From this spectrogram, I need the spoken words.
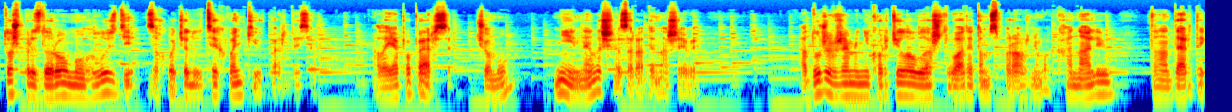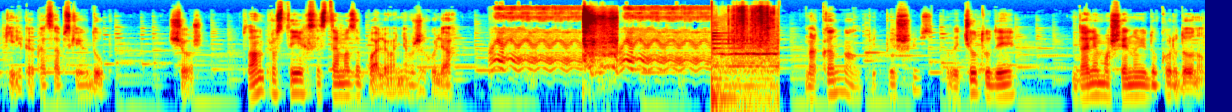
Хто ж при здоровому глузді захоче до цих ваньків пертися? Але я поперся. Чому? Ні, не лише заради наживи. А дуже вже мені кортіло влаштувати там справжню вакханалію та надерти кілька кацапських дуб. Що ж, план простий як система запалювання в Жигулях. На канал підпишись. Лечу туди, далі машиною до кордону.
